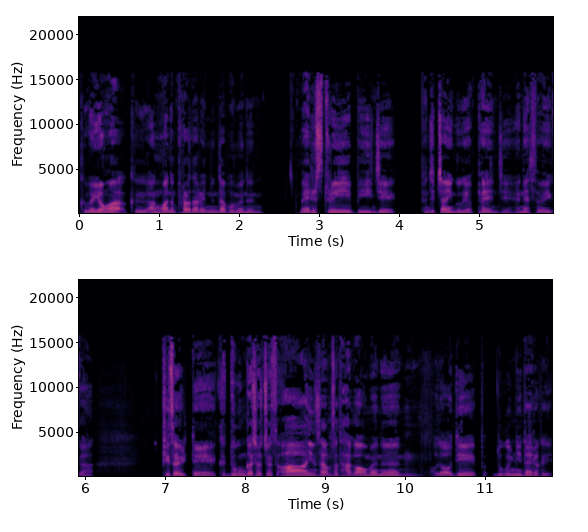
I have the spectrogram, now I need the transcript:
그 왜 영화 그 악마는 프라다를 입는다 보면은 메릴 스트립이 이제 편집장이고 그 옆에 이제 NSA가 비서일 때 그 누군가 저쪽에서 아 인사하면서 다가오면은 음. 어, 어디 누구입니다 이렇게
